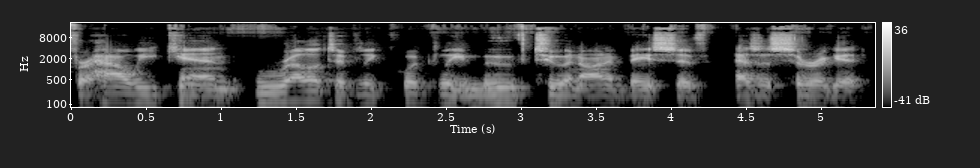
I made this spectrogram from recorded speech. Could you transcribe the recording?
for how we can relatively quickly move to a non invasive as a surrogate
